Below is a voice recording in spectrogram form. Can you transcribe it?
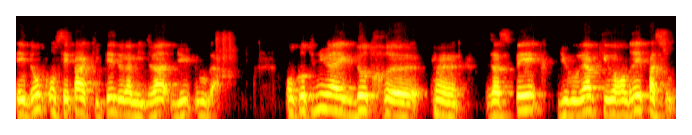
Et donc on ne s'est pas acquitté de la mitzvah du Ougav. On continue avec d'autres euh, aspects du Ougav qui le rendraient pas sous.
